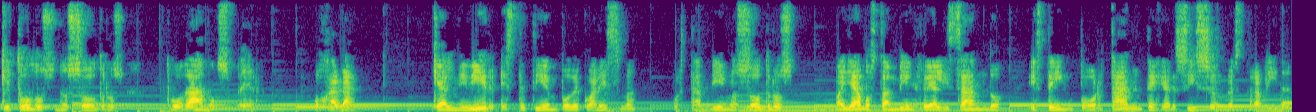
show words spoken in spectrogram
que todos nosotros podamos ver. Ojalá que al vivir este tiempo de cuaresma, pues también nosotros vayamos también realizando este importante ejercicio en nuestra vida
